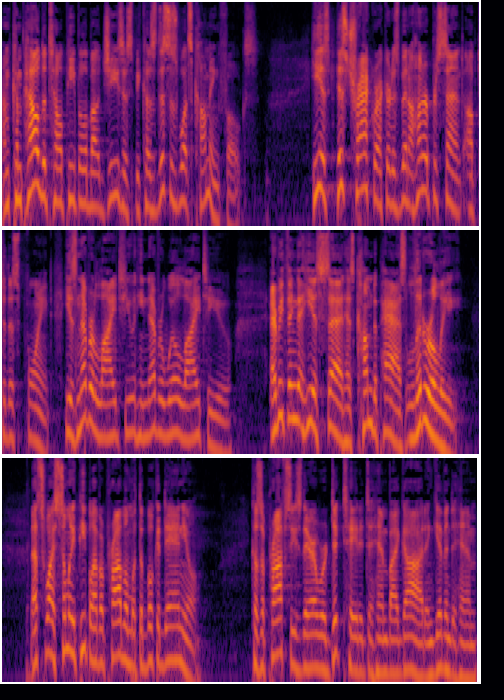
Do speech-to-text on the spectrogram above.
I'm compelled to tell people about Jesus because this is what's coming, folks. He is, his track record has been 100% up to this point. He has never lied to you and he never will lie to you. Everything that he has said has come to pass literally. That's why so many people have a problem with the book of Daniel. Because the prophecies there were dictated to him by God and given to him.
